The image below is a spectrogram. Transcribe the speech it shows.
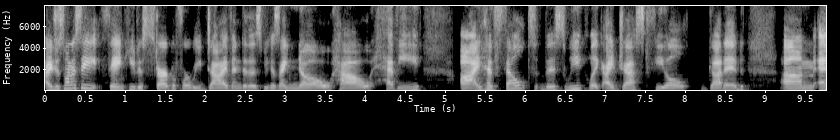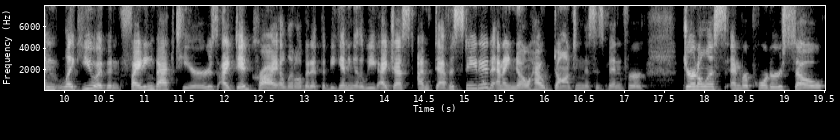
I just want to say thank you to start before we dive into this because i know how heavy I have felt this week. Like I just feel gutted. Um, and like you, I've been fighting back tears. I did cry a little bit at the beginning of the week. I just, I'm devastated. And I know how daunting this has been for journalists and reporters. So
